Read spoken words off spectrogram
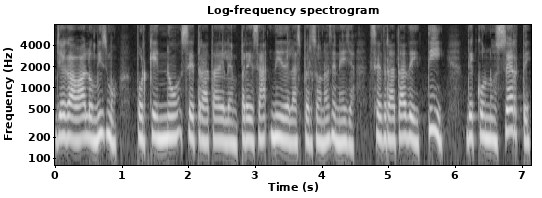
llegaba a lo mismo, porque no se trata de la empresa ni de las personas en ella, se trata de ti, de conocerte,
